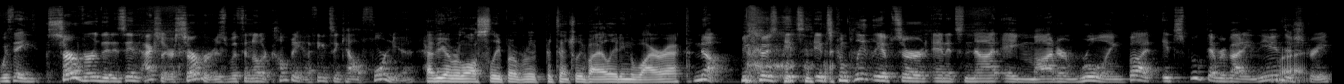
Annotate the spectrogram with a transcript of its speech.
with a server that is in, actually, our server is with another company. I think it's in California. Have you ever lost sleep over potentially violating the Wire Act? No, because it's it's completely absurd and it's not a modern ruling, but it spooked everybody in the industry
